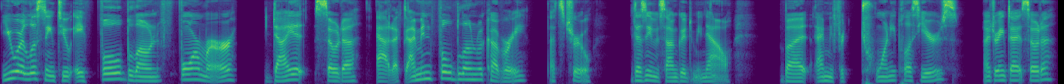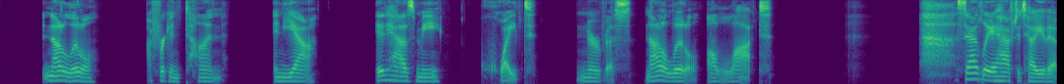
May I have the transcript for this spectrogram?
You are listening to a full blown former diet soda addict. I'm in full blown recovery. That's true. It doesn't even sound good to me now. But I mean, for 20 plus years, I drank diet soda. Not a little, a freaking ton. And yeah, it has me quite nervous. Not a little, a lot. Sadly, I have to tell you that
